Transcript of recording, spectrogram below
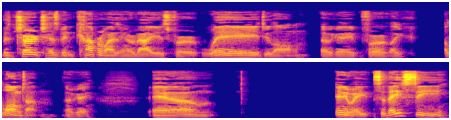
The church has been compromising her values for way too long, okay, for like a long time, okay. And um, anyway, so they see.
